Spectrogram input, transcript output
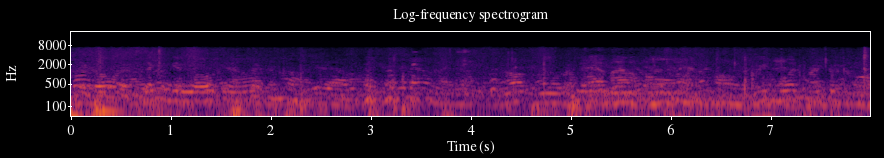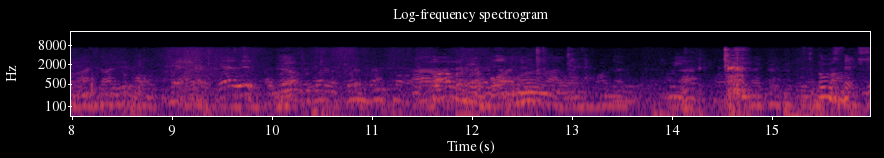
They can get both, you know. Yeah, Who's this?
